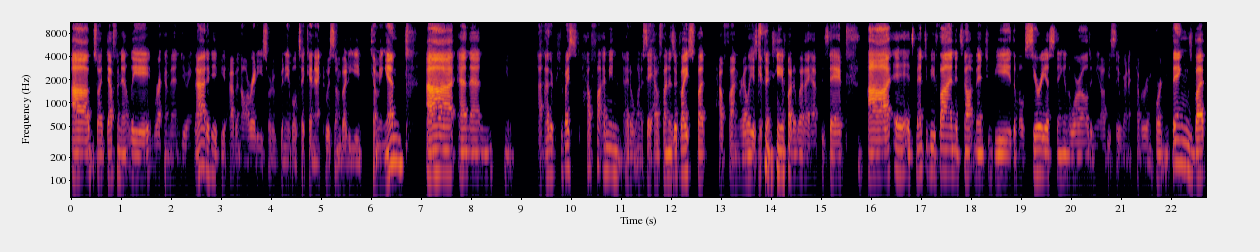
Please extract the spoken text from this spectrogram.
Um, so I definitely recommend doing that if, if you haven't already sort of been able to connect with somebody coming in. Uh, and then you know, other piece of advice, how fun, I mean, I don't want to say how fun is advice, but how fun really is going to be what, what I have to say. Uh, it's meant to be fun. It's not meant to be the most serious thing in the world. I mean, obviously, we're going to cover important things, but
